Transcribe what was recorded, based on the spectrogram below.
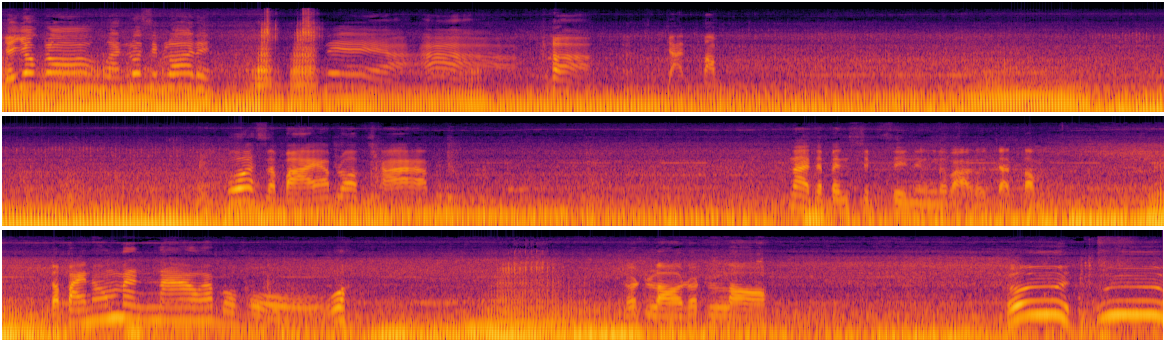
อย่ายกล้อเหมือนรถสิบล้อดินี่อะอ่าฮ่าจานต่ำ โอ้สบายครับรอบช้าครับ น่าจะเป็น14หนึ่งหรือเปล่ารถจัดต้อม ต่อไปน้องมะนาวครับ โอ้โห รถรอรถรอเฮ้ยเฮ้ย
